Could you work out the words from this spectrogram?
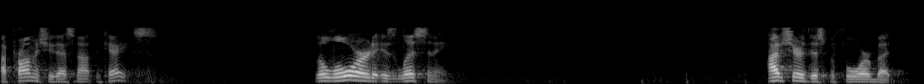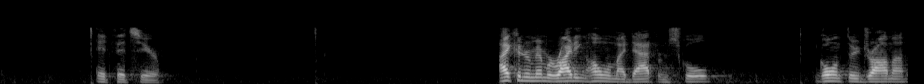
I promise you that's not the case. The Lord is listening. I've shared this before, but it fits here. I can remember riding home with my dad from school, going through drama.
